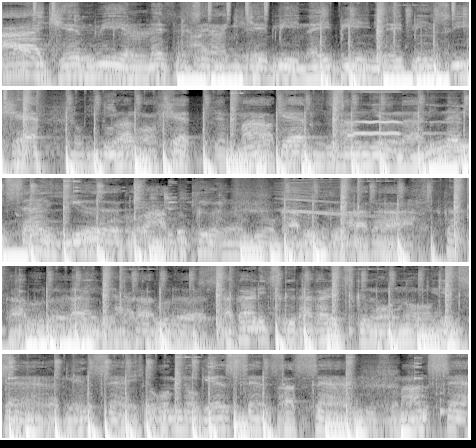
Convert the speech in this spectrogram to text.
I can be a represent I can be Navy ネビン3 head ドラゴンヘッドマーケット参入何々参入こはぶくかぶくバカ深くかぶるラインで高ぶるたかりつくたかりつくもの源泉源泉人混みの源泉左遷満線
